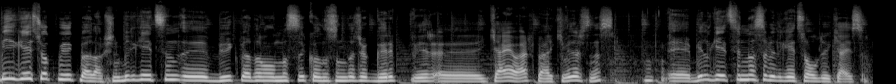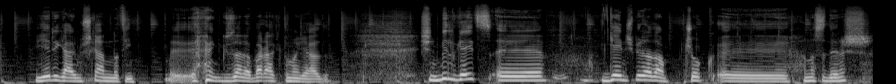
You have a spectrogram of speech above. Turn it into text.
Bill Gates çok büyük bir adam. Şimdi Bill Gates'in e, büyük bir adam olması konusunda çok garip bir e, hikaye var. Belki bilirsiniz. E, Bill Gates'in nasıl Bill Gates olduğu hikayesi. Yeri gelmişken anlatayım. E, güzel haber aklıma geldi. Şimdi Bill Gates e, genç bir adam. Çok e, nasıl denir?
